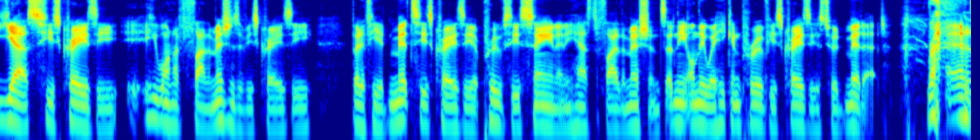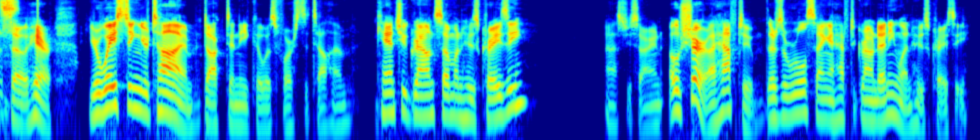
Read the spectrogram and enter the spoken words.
yes, he's crazy. He won't have to fly the missions if he's crazy. But if he admits he's crazy, it proves he's sane and he has to fly the missions. And the only way he can prove he's crazy is to admit it. Right. And so, here, you're wasting your time, Doc Daneeka was forced to tell him. Can't you ground someone who's crazy? asked Yossarian. Oh, sure, I have to. There's a rule saying I have to ground anyone who's crazy.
